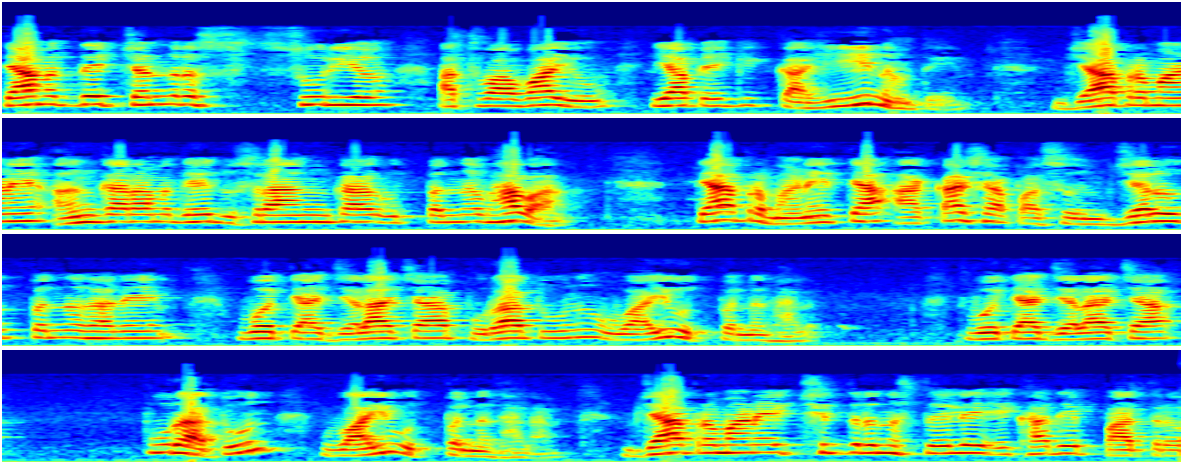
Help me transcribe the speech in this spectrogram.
त्यामध्ये चंद्र सूर्य अथवा वायू यापैकी काहीही नव्हते. ज्याप्रमाणे अहंकारामध्ये दुसरा अहंकार उत्पन्न व्हावा त्याप्रमाणे त्या आकाशापासून जल उत्पन्न झाले व त्या जलाच्या पुरातून वायू उत्पन्न झालं व त्या जलाच्या पुरातून वायू उत्पन्न झाला. ज्याप्रमाणे छिद्र नसलेले एखादे पात्र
